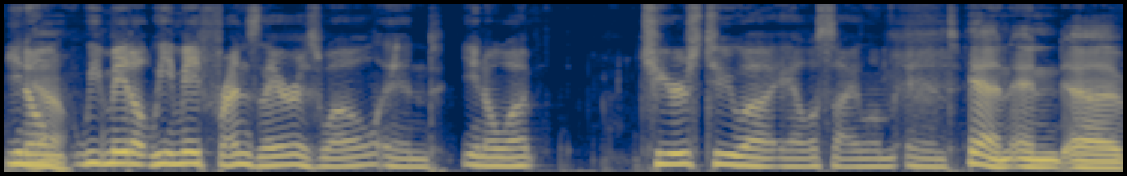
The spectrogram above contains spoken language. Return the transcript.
you know Yeah. we made a, we made friends there as well. And you know what? Cheers to uh, Ale Asylum and Yeah, and and uh,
